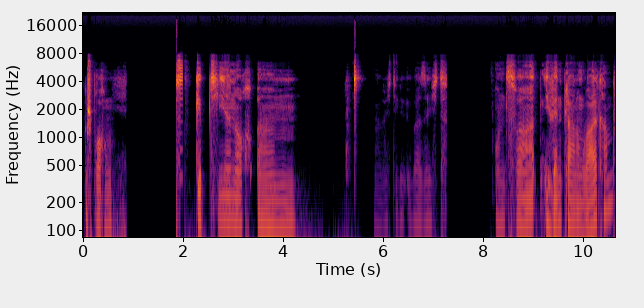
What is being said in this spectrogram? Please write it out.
gesprochen. Es gibt hier noch ähm, eine wichtige Übersicht. Und zwar Eventplanung Wahlkampf.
